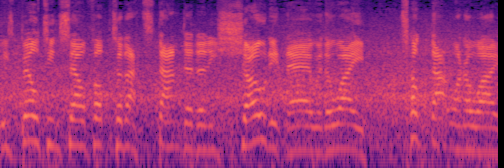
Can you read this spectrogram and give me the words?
He's built himself up to that standard, and he showed it there with the way he took that one away.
